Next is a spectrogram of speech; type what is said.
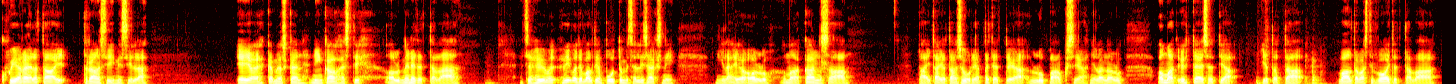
Queereilla tai transihmisillä ei ole ehkä myöskään niin kauheasti ollut menetettävää. Että sen hyvinvointivaltion puuttumisen lisäksi niin niillä ei ole ollut omaa kansaa tai, tai jotain suuria petettyjä lupauksia. Niillä on ollut omat yhteisöt ja, ja tota, valtavasti voitettavaa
